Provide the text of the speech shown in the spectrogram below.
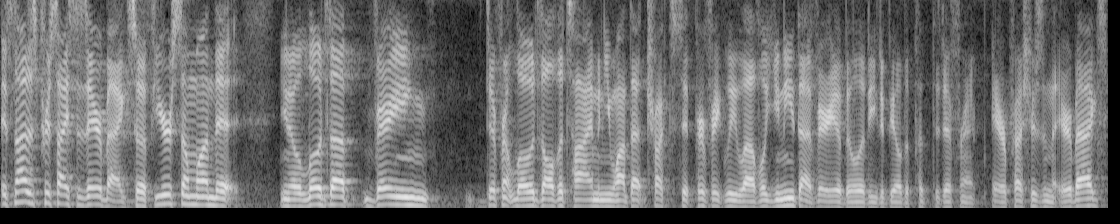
it's not as precise as airbag. So if you're someone that, you know, loads up varying different loads all the time and you want that truck to sit perfectly level, you need that variability to be able to put the different air pressures in the airbags.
